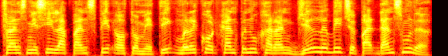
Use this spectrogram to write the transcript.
Transmisi 8-speed automatik merekodkan penukaran gear lebih cepat dan smoother.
